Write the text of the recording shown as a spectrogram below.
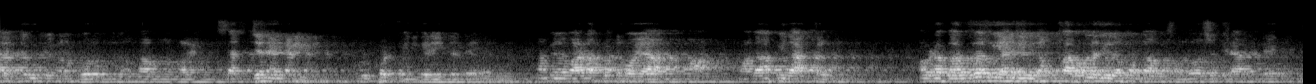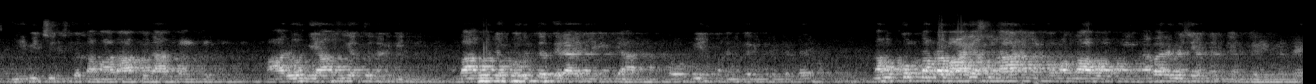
തെറ്റുകുറ്റങ്ങളും പുറത്ത് അള്ളാഹു നമ്മളെ സജ്ജനങ്ങളിൽ ഉൾപ്പെടുത്തി അനുഗ്രഹിക്കട്ടെ നമ്മൾ മരണപ്പെട്ടു പോയ മാതാപിതാക്കൾ അവരുടെ ബർദഹിയ ജീവിതം കറുള്ള ജീവിതം അള്ളാഹു സന്തോഷത്തിലാകട്ടെ. ജീവിച്ചിരിക്കുന്ന മാതാപിതാക്കൾക്ക് ആരോഗ്യാഫിയത്ത് നൽകി അള്ളാഹുവിന്റെ പൊരുത്തത്തിലായി ജീവിക്കാൻ തോഫീഖ് അനുഗ്രഹിക്കട്ടെ. നമുക്കും നമ്മുടെ ഭാര്യ സന്താനങ്ങൾക്കും അള്ളാഹു അപര വിജയം നൽകി അനുഗ്രഹിക്കട്ടെ.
